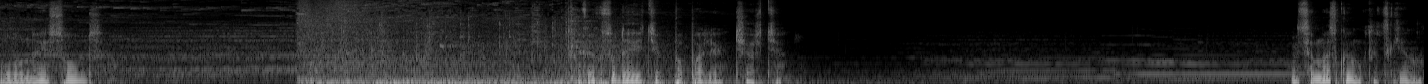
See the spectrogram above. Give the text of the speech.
Луна и солнце. Как сюда эти попали, черти? СМС-ку ему кто-то скинул?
